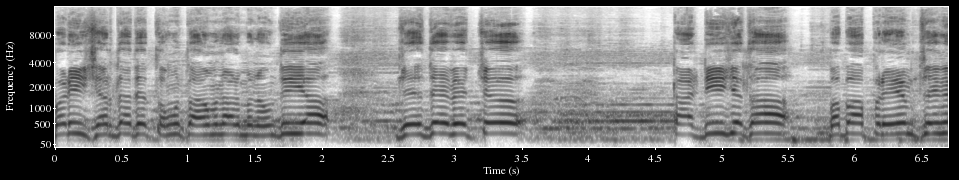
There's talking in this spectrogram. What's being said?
ਬੜੀ ਸ਼ਰਧਾ ਤੇ ਧੂਮ-ਧਾਮ ਨਾਲ ਮਨਾਉਂਦੀ ਆ, ਜਿਸ ਦੇ ਵਿੱਚ ਢਾਡੀ ਜਥਾ ਬਾਬਾ ਪ੍ਰੇਮ ਸਿੰਘ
